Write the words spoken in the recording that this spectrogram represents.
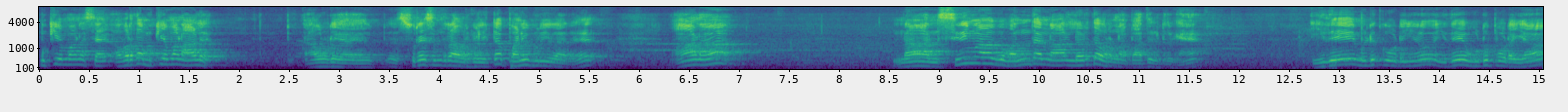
முக்கியமான செ அவர் தான் முக்கியமான ஆள். அவருடைய சுரேஷ் சந்திரா அவர்கள்ட்ட பணிபுரிகிறாரு ஆனால் நான் சினிமாவுக்கு வந்த நாள்லேருந்து அவரை நான் பார்த்துக்கிட்டு இருக்கேன். இதே மிடுக்கோடையும் இதே உடுப்போடையும்.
